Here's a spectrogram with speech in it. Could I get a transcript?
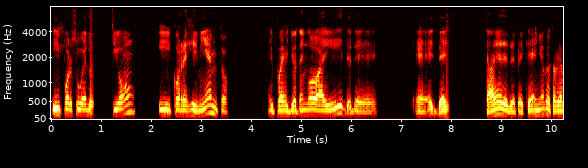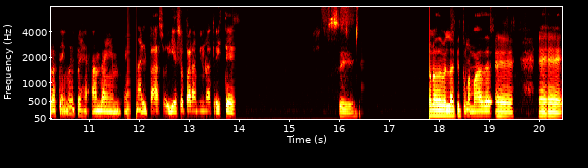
Y por su educación y corregimiento. Y pues yo tengo ahí desde, eh, desde pequeño que todavía los tengo y pues andan en, mal paso. Y eso para mí una tristeza. Sí. Bueno, de verdad que tu mamá, eh, eh,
